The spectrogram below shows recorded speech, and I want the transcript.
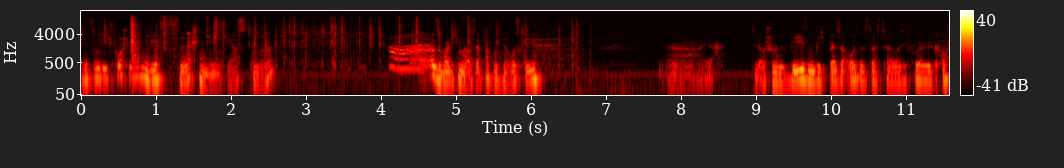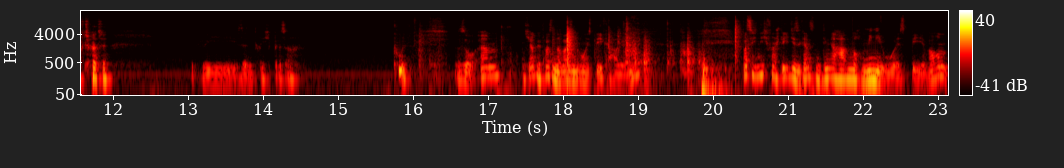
jetzt würde ich vorschlagen, wir flashen den erstmal sobald ich mal aus der Packung hier rauskriege. Ah, ja. Sieht auch schon wesentlich besser aus als das Teil, was ich vorher gekauft hatte. Wesentlich besser. Cool. So, ähm, ich habe hier passenderweise ein USB-Kabel. Ne? Was ich nicht verstehe, diese ganzen Dinge haben noch Mini-USB. Warum?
